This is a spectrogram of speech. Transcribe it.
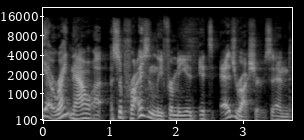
Yeah, right now, uh, surprisingly for me, it, it's edge rushers. And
